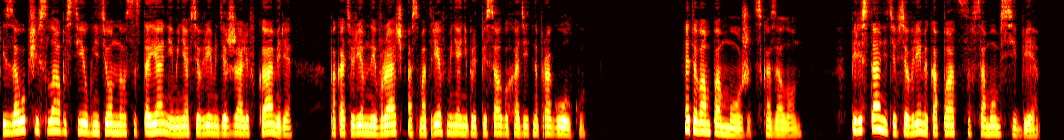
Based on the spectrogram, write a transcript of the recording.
Из-за общей слабости и угнетенного состояния меня все время держали в камере, пока тюремный врач, осмотрев меня, не предписал выходить на прогулку. «Это вам поможет», — сказал он. «Перестанете все время копаться в самом себе».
